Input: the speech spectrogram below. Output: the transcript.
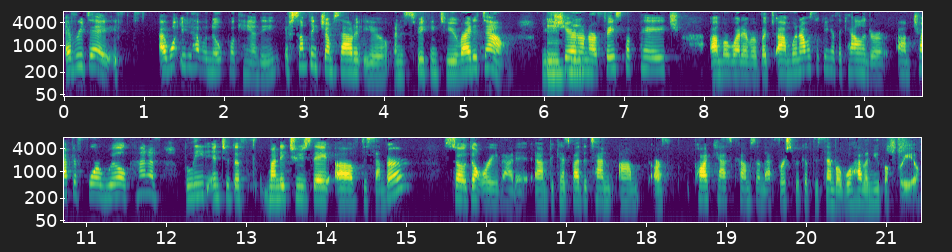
every day, if I want you to have a notebook handy, if something jumps out at you and is speaking to you, write it down. You can share it Mhm. on our Facebook page. Um, or whatever. But um, when I was looking at the calendar, um, chapter four will kind of bleed into the f- Monday, Tuesday of December. So don't worry about it um, because by the time um, our podcast comes on that first week of December, we'll have a new book for you.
